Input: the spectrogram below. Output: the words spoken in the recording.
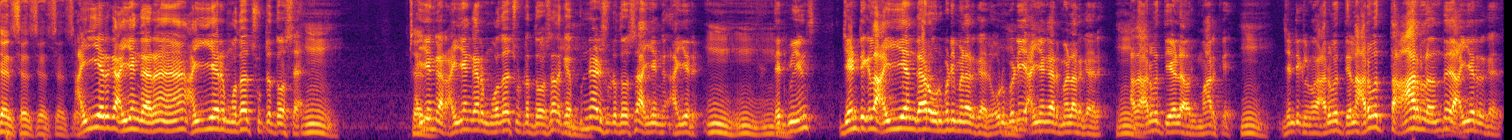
சரி சரி சரி சரி சரி. ஐயருக்கு ஐயங்காரன் ஐயர் முத சுட்ட தோசை. ஐயங்கார் ஐயங்கார் முத சுட்ட தோசை அதுக்கு பின்னாடி சுட்ட தோசை ஐயங்க ஐயர். தட் மீன்ஸ் ஜென்டிக்கலாக ஐயங்கார் ஒரு படி மேலே இருக்காரு. ஒரு படி ஐயங்கார் மேலே இருக்காரு. அது அறுபத்தி ஏழு அவருக்கு மார்க்கு ஜென்டிக்கல் அறுபத்தி ஏழு அறுபத்தி ஆறில் வந்து ஐயர் இருக்காரு.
